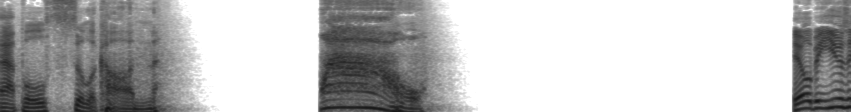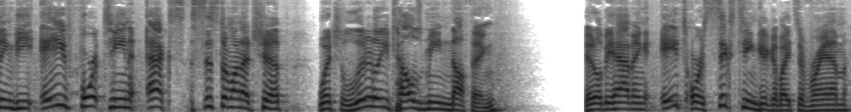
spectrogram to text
Apple Silicon. Wow. It will be using the A14X system on a chip, which literally tells me nothing. It'll be having 8 or 16 gigabytes of RAM,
